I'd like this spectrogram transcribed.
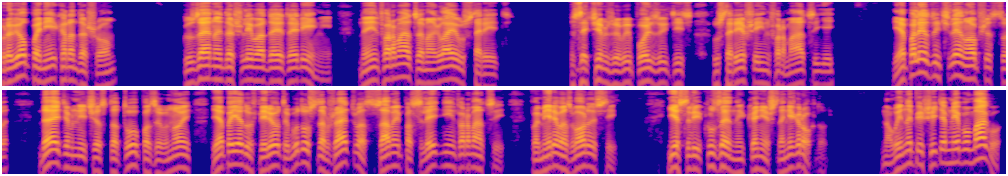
провел по ней карандашом. Кузены дошли до этой линии, но информация могла и устареть. Зачем же вы пользуетесь устаревшей информацией? Я полезный член общества, Дайте мне частоту, позывной, я поеду вперед и буду снабжать вас самой последней информацией, по мере возможностей. Если кузены, конечно, не грохнут. Но вы напишите мне бумагу,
